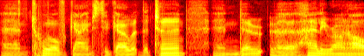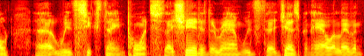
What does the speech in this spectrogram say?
and 12 games to go at the turn. And uh, uh, Haley Reinhold uh, with 16 points. They shared it around with uh, Jasmine Howe 11,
